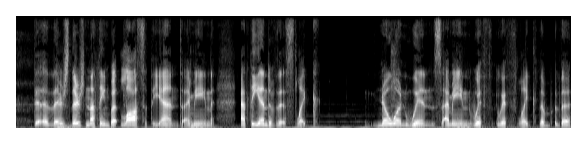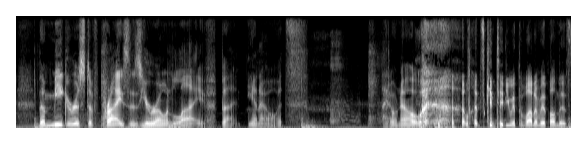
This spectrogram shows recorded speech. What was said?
th- there's there's nothing but loss at the end. I mean at the end of this like no one wins. I mean with with like the the the meagerest of prizes your own life. But you know it's I don't know. Let's continue with the monomyth on this.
